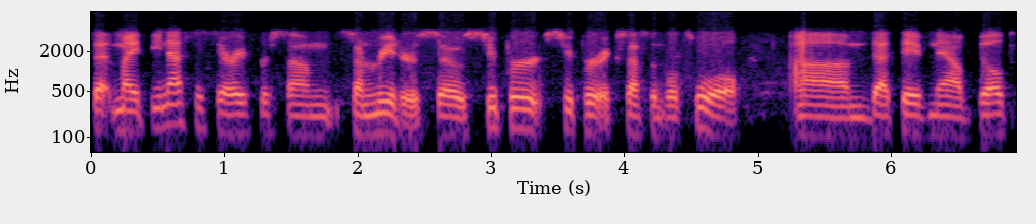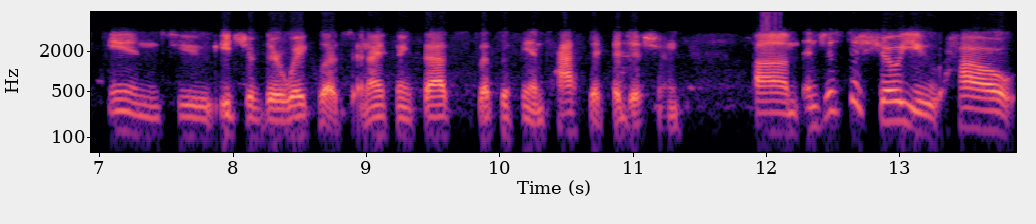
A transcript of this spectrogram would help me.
that might be necessary for some some readers. So super super accessible tool um, that they've now built into each of their Wakelets, and I think that's that's a fantastic addition. Um, and just to show you how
